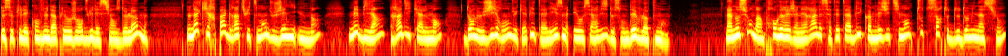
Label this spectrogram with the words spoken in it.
de ce qu'il est convenu d'appeler aujourd'hui les sciences de l'homme, ne naquirent pas gratuitement du génie humain, mais bien radicalement dans le giron du capitalisme et au service de son développement. La notion d'un progrès général s'est établie comme légitimement toutes sortes de dominations,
